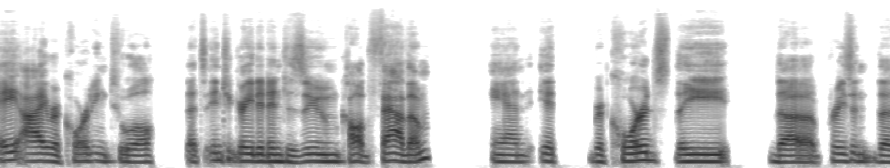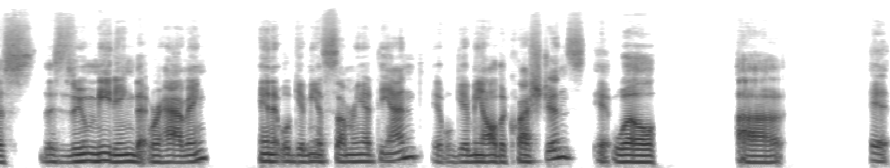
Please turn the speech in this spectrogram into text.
AI recording tool that's integrated into Zoom called Fathom, and it records the the present this this Zoom meeting that we're having, and it will give me a summary at the end. It will give me all the questions. It will uh it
